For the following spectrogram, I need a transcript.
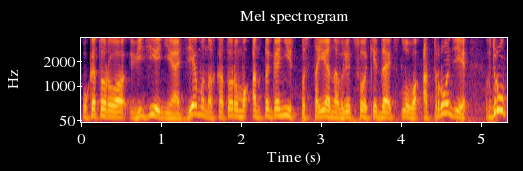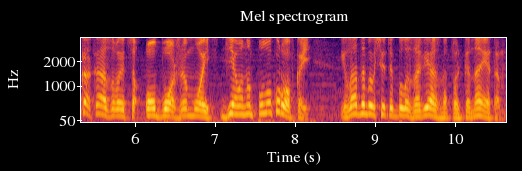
у которого видение о демонах, которому антагонист постоянно в лицо кидает слово «отродье», вдруг оказывается, о боже мой, демоном-полукровкой. И ладно бы все это было завязано только на этом.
